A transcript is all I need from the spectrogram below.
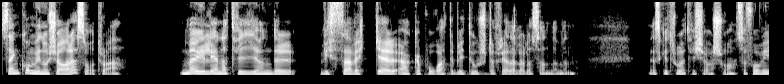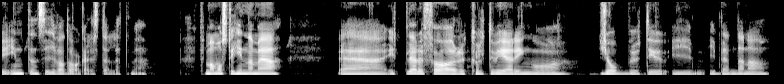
sen kommer vi nog köra så, tror jag. Möjligen att vi under vissa veckor ökar på att det blir torsdag, fredag, lördag, söndag. Men jag skulle tro att vi kör så. Så får vi intensiva dagar istället. med För man måste hinna med eh, ytterligare förkultivering och jobb ute i, i, i bäddarna.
